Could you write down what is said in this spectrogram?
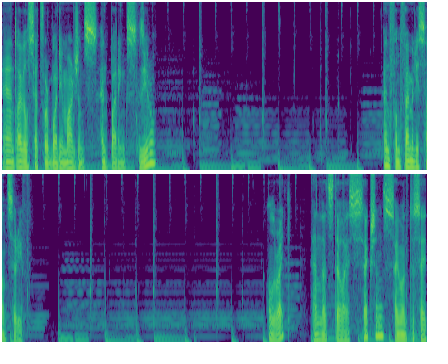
and I will set for body margins and paddings 0 and font family sans serif. Alright, and let's stylize sections. I want to set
